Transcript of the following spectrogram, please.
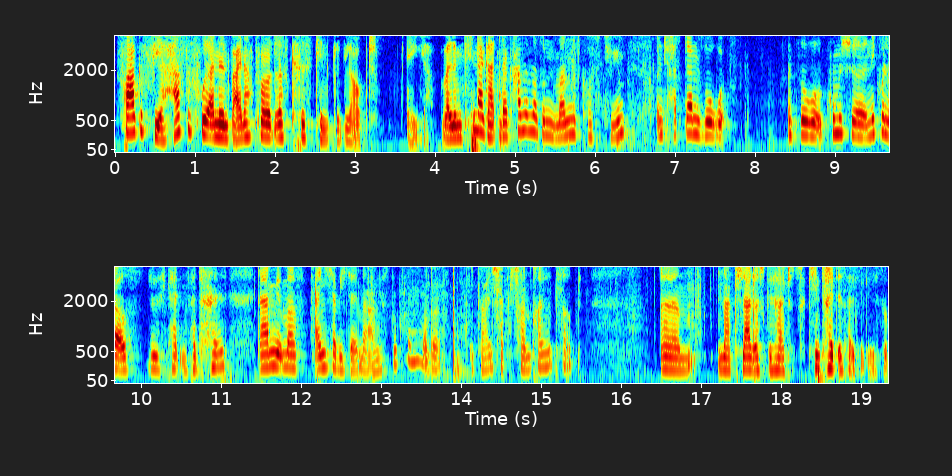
Frage 4. Hast du früher an den Weihnachtsmann oder das Christkind geglaubt? Äh, ja, weil im Kindergarten, da kam immer so ein Mann mit Kostüm und hat dann so, so komische Nikolaus-Süßigkeiten verteilt. Da haben wir immer, eigentlich habe ich da immer Angst bekommen, aber egal, ich habe schon dran geglaubt. Ähm, na klar, das gehörte zur Kindheit, ist halt wirklich so.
